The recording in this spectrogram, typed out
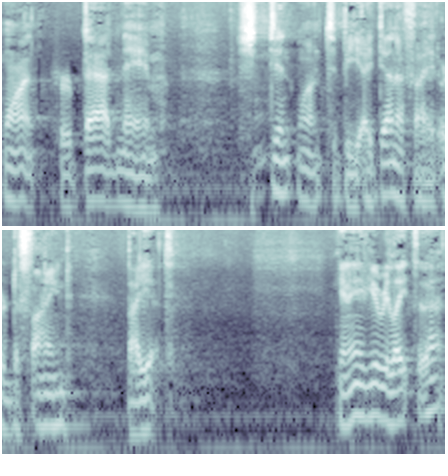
want her bad name. She didn't want to be identified or defined by it. Can any of you relate to that?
